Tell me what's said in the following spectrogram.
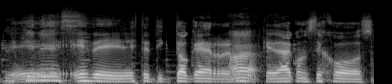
¿Quién eh, es? de este TikToker Ah. que da consejos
